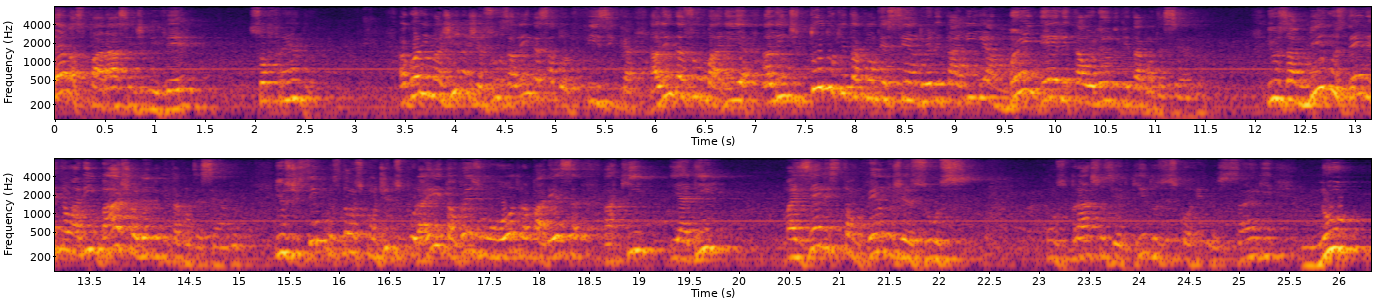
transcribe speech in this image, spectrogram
elas parassem de me ver sofrendo. Agora imagina Jesus, além dessa dor física, além da zombaria, além de tudo o que está acontecendo, ele está ali e a mãe dele está olhando o que está acontecendo. E os amigos dele estão ali embaixo olhando o que está acontecendo. E os discípulos estão escondidos por aí, talvez um ou outro apareça aqui e ali, mas eles estão vendo Jesus com os braços erguidos, escorrendo sangue, nu,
